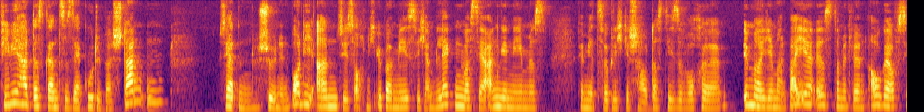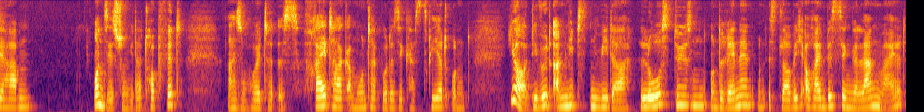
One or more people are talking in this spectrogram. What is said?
Phoebe hat das Ganze sehr gut überstanden. Sie hat einen schönen Body an, sie ist auch nicht übermäßig am Lecken, was sehr angenehm ist. Wir haben jetzt wirklich geschaut, dass diese Woche immer jemand bei ihr ist, damit wir ein Auge auf sie haben. Und sie ist schon wieder topfit. Also heute ist Freitag, am Montag wurde sie kastriert und ja, die wird am liebsten wieder losdüsen und rennen und ist, glaube ich, auch ein bisschen gelangweilt.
